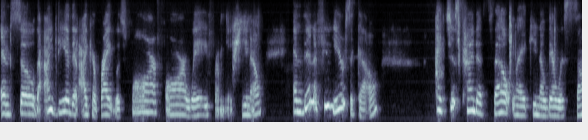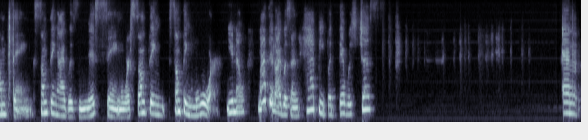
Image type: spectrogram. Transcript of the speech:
And so the idea that I could write was far, far away from me, you know? And then a few years ago, I just kind of felt like, you know, there was something, something I was missing or something, something more, you know, not that I was unhappy, but there was just And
